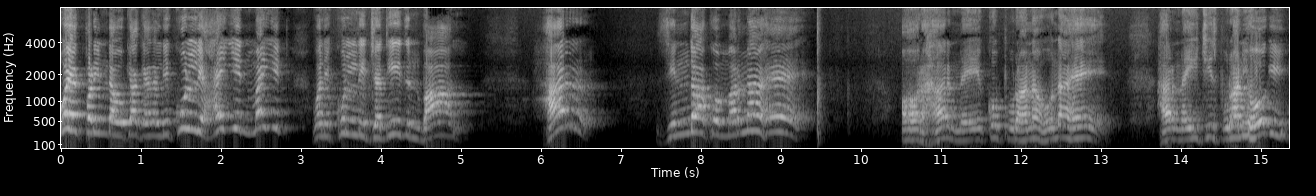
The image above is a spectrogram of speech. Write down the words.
وہ ایک پرندہ، وہ کیا کہتا ہے؟ لکل حین میت ولکل جدید بال۔ ہر زندہ کو مرنا ہے اور ہر نئے کو پرانا ہونا ہے۔ ہر نئی چیز پرانی ہوگی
